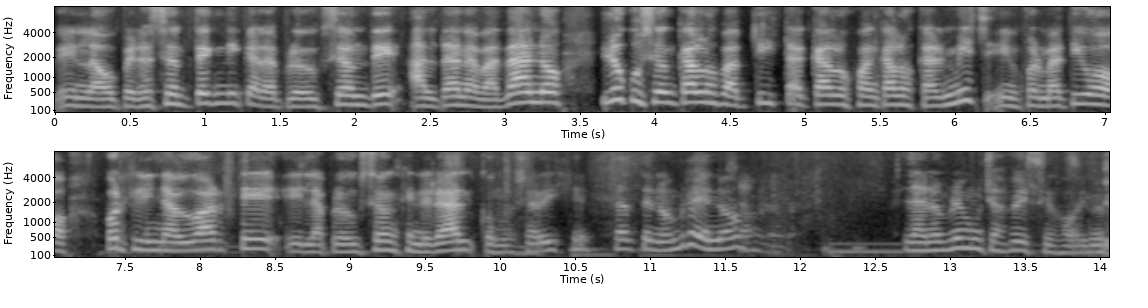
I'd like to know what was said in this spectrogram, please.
en la operación técnica, la producción de Aldana Badano, locución Carlos Baptista, Carlos Juan Carlos Carmich, informativo Jorge Lina Duarte, eh, la producción general, como ya dije, ya te nombré, ¿no? La nombré muchas veces hoy. me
